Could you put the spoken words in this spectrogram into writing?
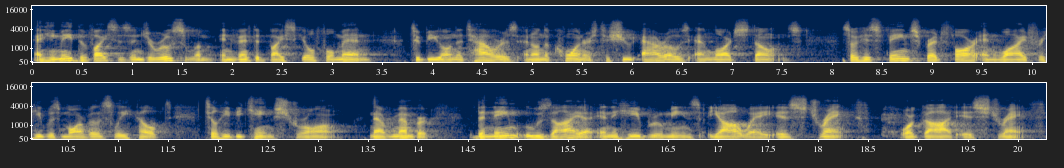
And he made devices in Jerusalem, invented by skillful men, to be on the towers and on the corners, to shoot arrows and large stones. So his fame spread far and wide, for he was marvelously helped till he became strong. Now remember, the name Uzziah in the Hebrew means Yahweh is strength, or God is strength.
